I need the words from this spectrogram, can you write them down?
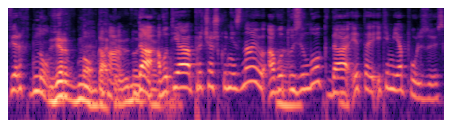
вверх дном. Вверх дном, да. Ага, да, а вот я про чашку не знаю, а вот а. узелок, да, это, этим я пользуюсь.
